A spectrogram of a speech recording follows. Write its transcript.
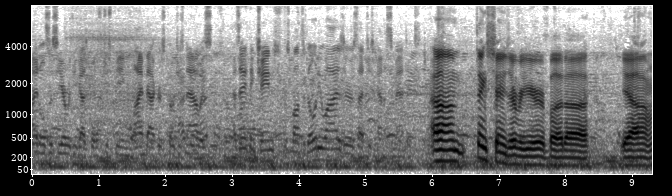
titles this year with you guys both just being linebackers coaches now. Is has anything changed responsibility wise, or is that just kind of semantics? Um, things change every year, but uh, yeah,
